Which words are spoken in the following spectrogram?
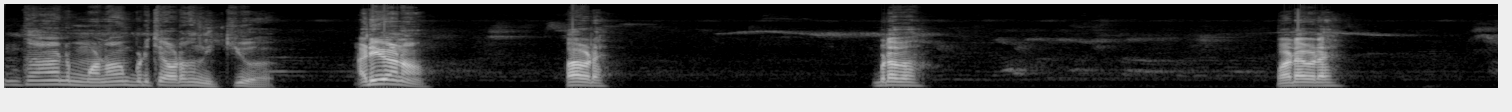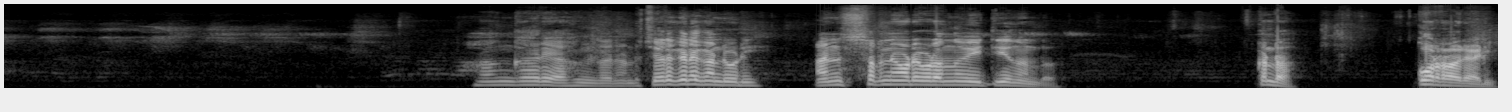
എന്താണ് മണം പിടിച്ച് അവിടെ നിൽക്കുക അടി വേണോ? വാ അവിടെ ഇവിടെ വാ. വാടെ ഇവിടെ. അഹങ്കാരി അഹങ്കാരം ചെറുക്കനെ കണ്ടുപിടി. അനുസരണയോടെ ഇവിടെ ഒന്ന് വെയിറ്റ് ചെയ്യുന്നുണ്ടോ? കണ്ടോ? കുറവ് ഒരു അടി.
